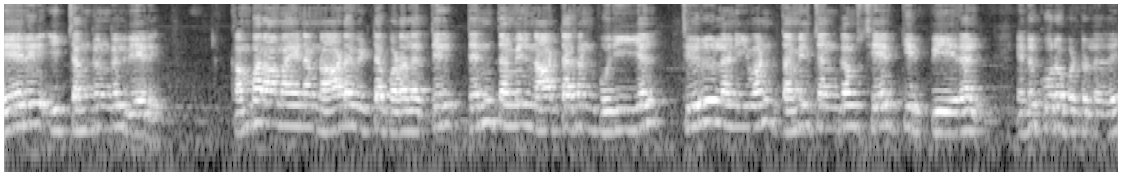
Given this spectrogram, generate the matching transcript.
வேறு இச்சங்கங்கள் வேறு. கம்பராமாயணம் நாடவிட்ட படலத்தில் தென் தமிழ் நாட்டகன் பொதியியல் திருளணிவன் தமிழ்ச்சங்கம் சேர்க்கிற்பீரல் என்று கூறப்பட்டுள்ளதை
